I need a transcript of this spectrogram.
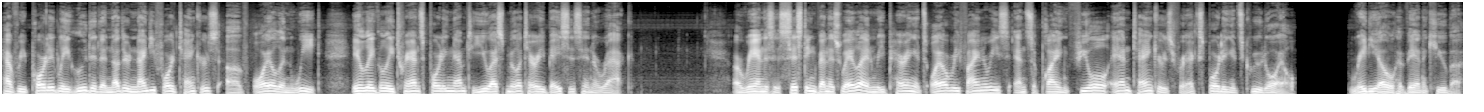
have reportedly looted another 94 tankers of oil and wheat, illegally transporting them to U.S. military bases in Iraq. Iran is assisting Venezuela in repairing its oil refineries and supplying fuel and tankers for exporting its crude oil. Radio Havana, Cuba.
